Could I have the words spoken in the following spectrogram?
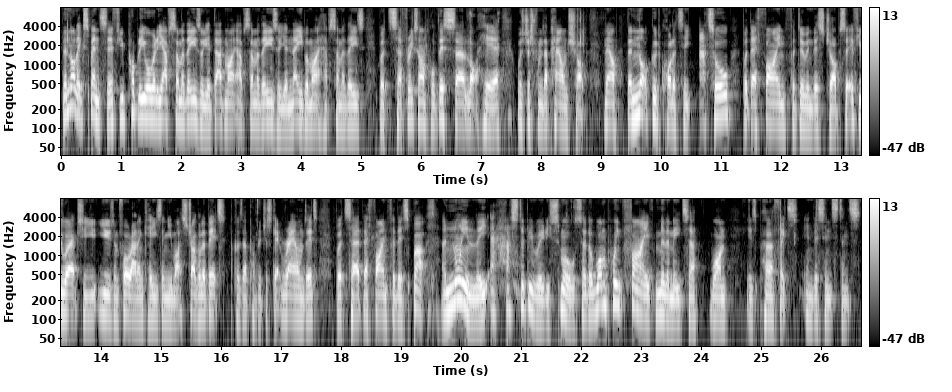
they're not expensive. You probably already have some of these, or your dad might have some of these, or your neighbour might have some of these. But uh, for example, this uh, lot here was just from the pound shop. Now they're not good quality at all, but they're fine for doing this job. So if you were actually using for Allen keys, then you might struggle a bit because they'll probably just get rounded. But uh, they're fine for this. But annoyingly, it has to be really small. So the 1.5 millimeter one is perfect in this instance.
